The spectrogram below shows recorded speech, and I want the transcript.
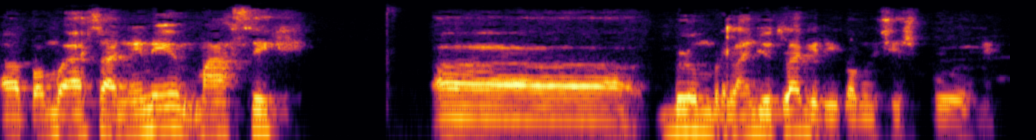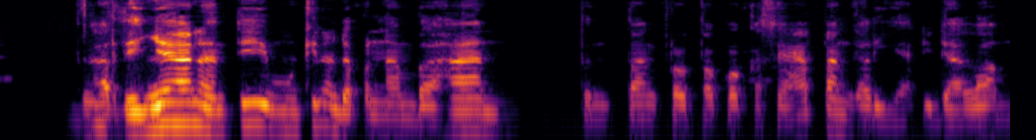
uh, pembahasan ini masih uh, belum berlanjut lagi di Komisi 10 ini. Artinya nanti mungkin ada penambahan tentang protokol kesehatan kali ya di dalam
